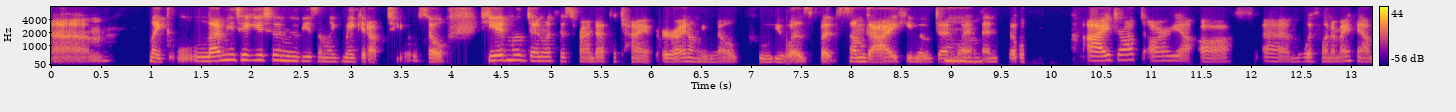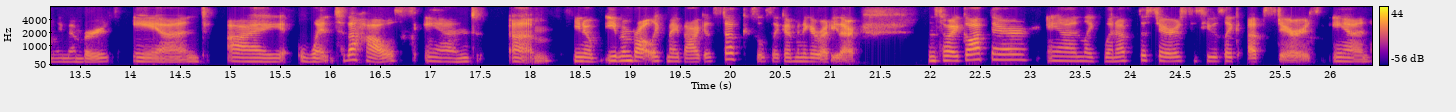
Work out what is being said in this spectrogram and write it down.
um like let me take you to the movies and like make it up to you so he had moved in with his friend at the time or i don't even know who he was but some guy he moved in mm-hmm. with and so I dropped Aria off um, with one of my family members and I went to the house and, um, you know, even brought like my bag of stuff because I was like, I'm going to get ready there. And so I got there and like went up the stairs because he was like upstairs. And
